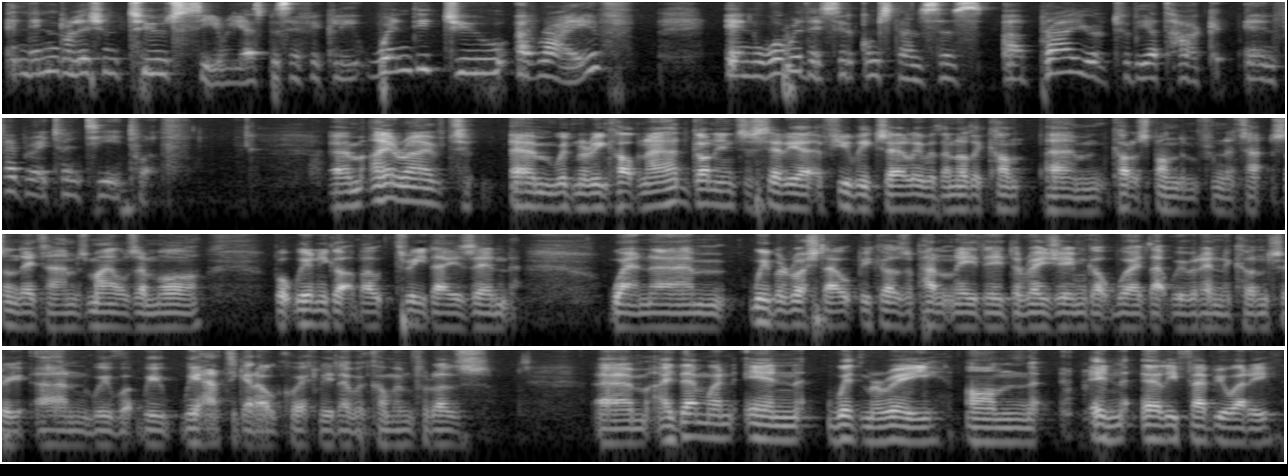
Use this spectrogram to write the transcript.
And then in relation to Syria specifically, when did you arrive and what were the circumstances uh, prior to the attack in February 2012? Um, I arrived um, with Marie Colvin. I had gone into Syria a few weeks earlier with another um, correspondent from the Sunday Times, Miles Amoore, but we only got about three days in when um, we were rushed out because apparently the, the regime got word that we were in the country and we, we, we had to get out quickly. They were coming for us. Um, I then went in with Marie on in early February.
